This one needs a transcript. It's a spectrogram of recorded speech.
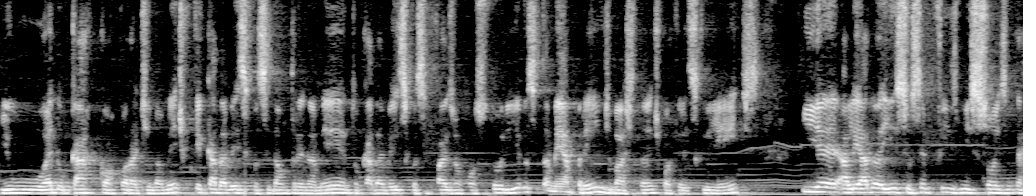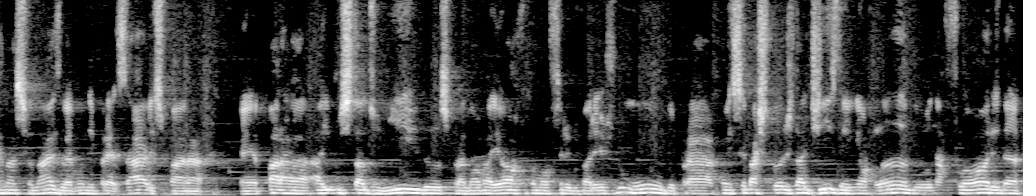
e o educar corporativamente, porque cada vez que você dá um treinamento, cada vez que você faz uma consultoria, você também aprende bastante com aqueles clientes. E é, aliado a isso, eu sempre fiz missões internacionais, levando empresários para é, para ir para os Estados Unidos, para Nova York, como feira de varejo do mundo, para conhecer bastidores da Disney em Orlando, na Flórida,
